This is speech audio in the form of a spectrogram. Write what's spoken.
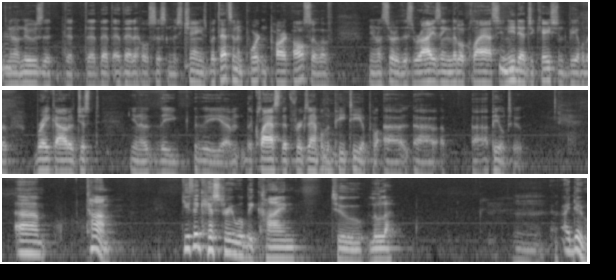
you know, hmm. news that, that, that, that, that whole system has changed. But that's an important part also of, you know, sort of this rising middle class. You hmm. need education to be able to break out of just, you know, the, the, um, the class that, for example, the PT appl- uh, uh, uh, appealed to. Tom, do you think history will be kind to Lula? I do.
